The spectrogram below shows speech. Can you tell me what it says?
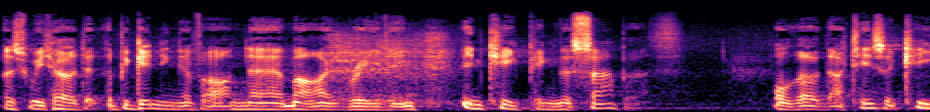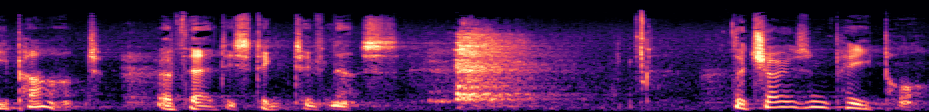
as we heard at the beginning of our Nehemiah reading, in keeping the Sabbath although that is a key part of their distinctiveness. The chosen people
